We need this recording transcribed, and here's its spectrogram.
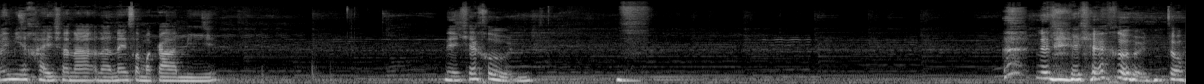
ไม่มีใครชนะนะ ในสมการนี้เนี่ยแค่เขิน นี่ยเนี่ยแค่เขินจบ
